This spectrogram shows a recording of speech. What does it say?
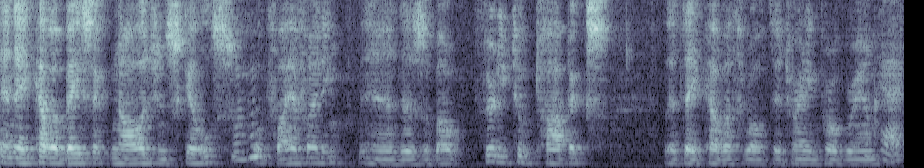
And they cover basic knowledge and skills Mhm. of firefighting, and there's about 32 topics that they cover throughout their training program. Okay.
